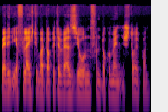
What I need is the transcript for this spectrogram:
werdet ihr vielleicht über doppelte Versionen von Dokumenten stolpern.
